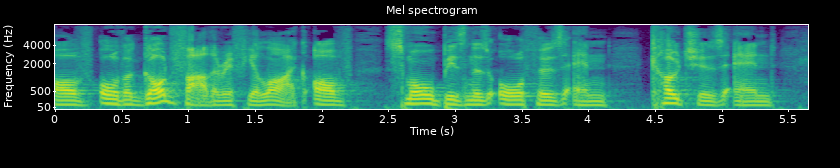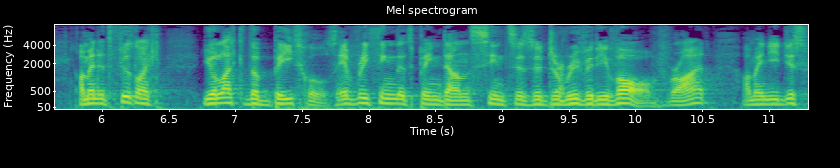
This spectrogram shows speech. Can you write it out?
of, or the godfather, if you like, of small business authors and coaches. And I mean, it feels like you're like the Beatles. Everything that's been done since is a derivative of, right? I mean, you just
